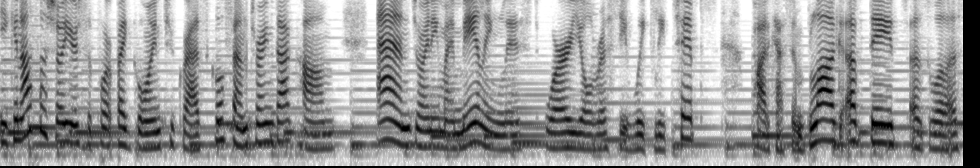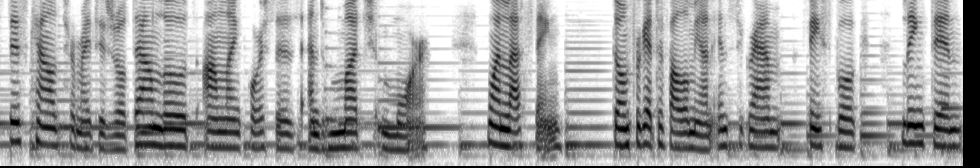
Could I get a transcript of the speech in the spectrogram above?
You can also show your support by going to gradschoolfemtoring.com and joining my mailing list, where you'll receive weekly tips, podcast and blog updates, as well as discounts for my digital downloads, online courses, and much more. One last thing don't forget to follow me on Instagram, Facebook, LinkedIn,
